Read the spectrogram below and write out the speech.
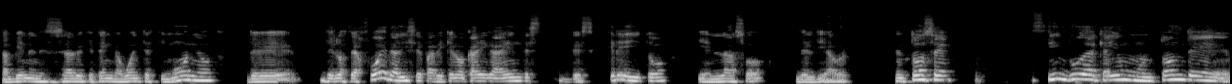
También es necesario que tenga buen testimonio de, los de afuera, dice, para que no caiga en descrédito y en lazo del diablo. Entonces, sin duda que hay un montón de,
